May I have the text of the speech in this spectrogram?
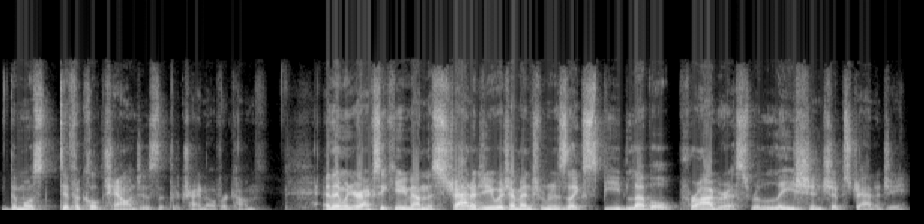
the most difficult challenges that they're trying to overcome. And then when you're executing on the strategy, which I mentioned was like speed level, progress, relationship strategy.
